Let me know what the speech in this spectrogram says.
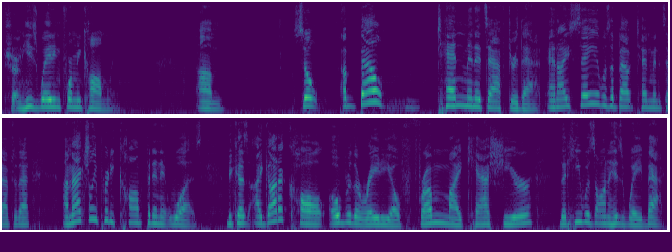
Sure. and he's waiting for me calmly. Um, so about ten minutes after that, and I say it was about ten minutes after that. I'm actually pretty confident it was because I got a call over the radio from my cashier that he was on his way back.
